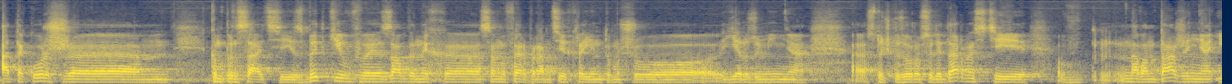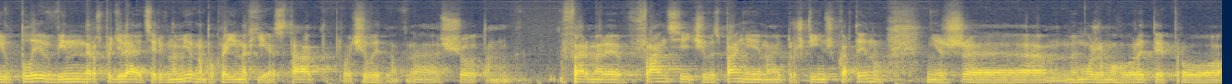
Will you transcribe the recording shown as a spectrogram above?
а також компенсації збитків, завданих саме фермерам цих країн, тому що є розуміння з точки зору солідарності, навантаження і вплив він не розподіляється рівномірно по країнах ЄС. Та тобто очевидно, е, що там. Фермери в Франції чи в Іспанії мають трошки іншу картину, ніж е, ми можемо говорити про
